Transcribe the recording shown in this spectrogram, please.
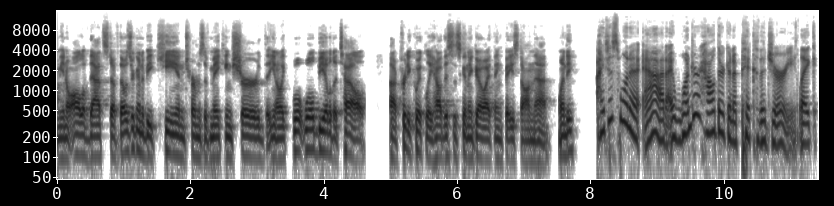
you know, all of that stuff, those are going to be key in terms of making sure that, you know, like we'll, we'll be able to tell uh, pretty quickly how this is going to go, I think, based on that. Wendy? I just want to add, I wonder how they're going to pick the jury. Like,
